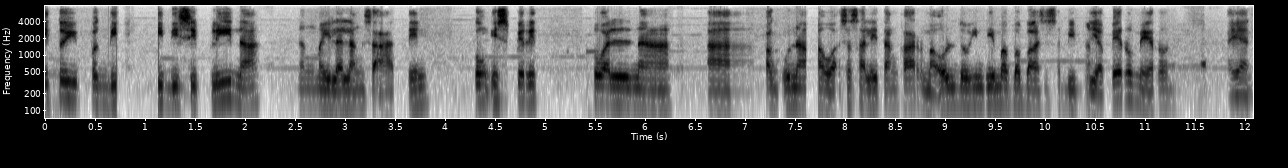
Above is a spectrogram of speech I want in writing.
ito'y pagdidisiplina ng may lalang sa atin. Kung spiritual na ah, pag-unawa sa salitang karma, although hindi mababasa sa Biblia, pero meron. Ayan.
